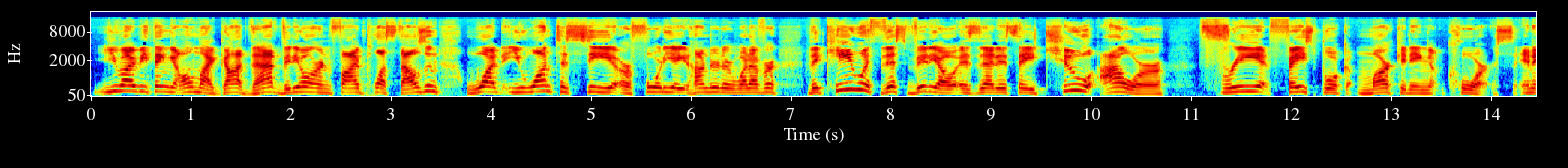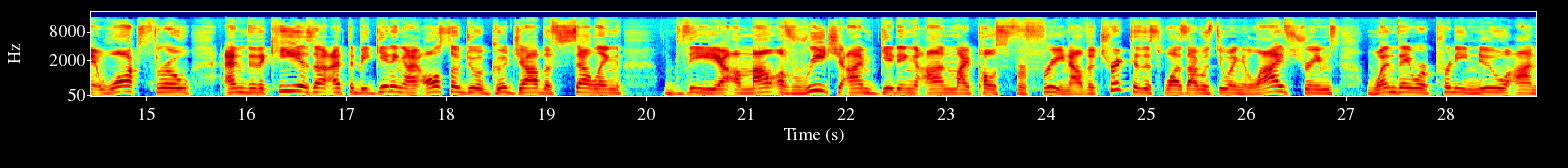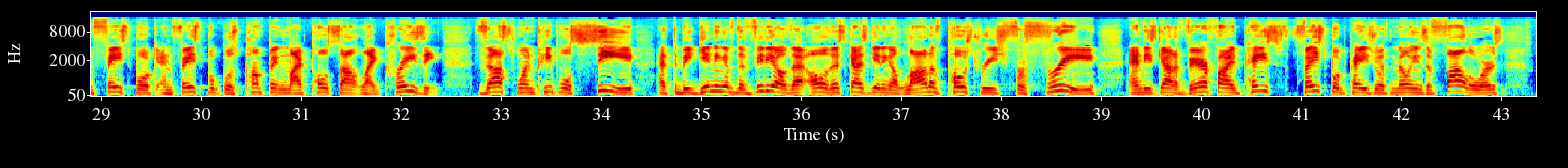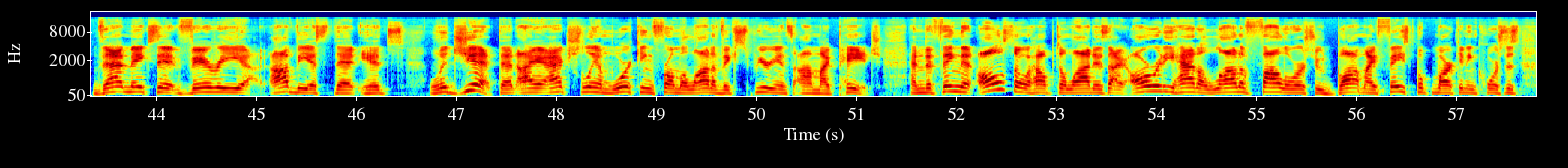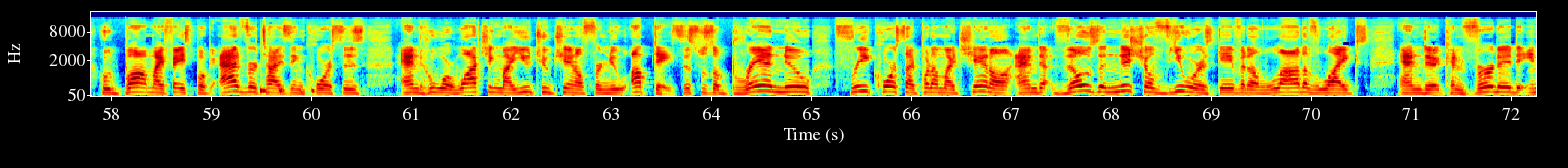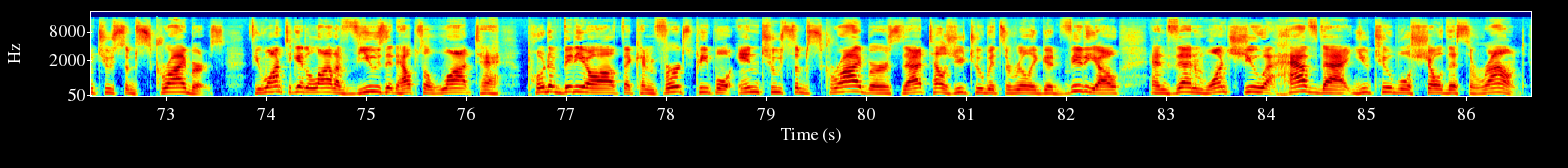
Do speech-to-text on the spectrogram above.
You might be thinking, oh my God, that video earned five plus thousand. What you want to see, or 4,800 or whatever. The key with this video is that it's a two hour free Facebook marketing course and it walks through and the key is uh, at the beginning I also do a good job of selling the amount of reach I'm getting on my posts for free. Now, the trick to this was I was doing live streams when they were pretty new on Facebook, and Facebook was pumping my posts out like crazy. Thus, when people see at the beginning of the video that, oh, this guy's getting a lot of post reach for free, and he's got a verified pace, Facebook page with millions of followers, that makes it very obvious that it's legit, that I actually am working from a lot of experience on my page. And the thing that also helped a lot is I already had a lot of followers who'd bought my Facebook marketing courses, who'd bought my Facebook advertising courses, and who were watching my YouTube channel for new updates. This was a brand new free course I put on my channel, and those initial viewers gave it a lot of likes and converted into subscribers. If you want to get a lot of views, it helps a lot to put a video out that converts people into subscribers. That tells YouTube it's a really good video. And then once you have that, YouTube will show this around.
